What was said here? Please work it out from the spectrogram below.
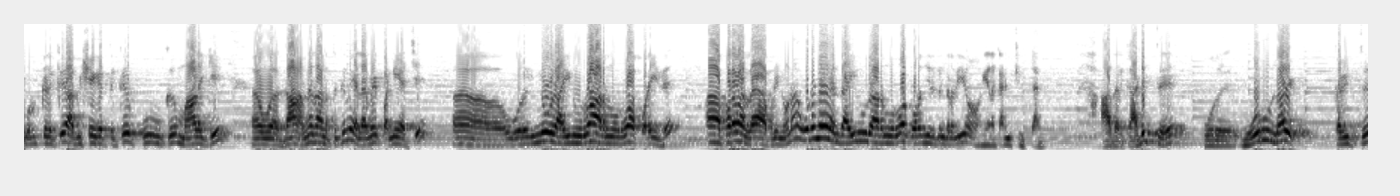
பொருட்களுக்கு அபிஷேகத்துக்கு பூவுக்கு மாலைக்கு தா அன்னதானத்துக்குன்னு எல்லாமே பண்ணியாச்சு. ஒரு இன்னொரு ஐநூறுரூவா அறநூறுவா குறையுது. பரவாயில்ல அப்படின்னோன்னா உடனே இந்த ஐநூறு அறநூறுவா குறைஞ்சிருக்குன்றதையும் எனக்கு அனுப்பிச்சி விட்டாங்க. அதற்கு அடுத்து ஒரு ஒரு நாள் கழித்து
